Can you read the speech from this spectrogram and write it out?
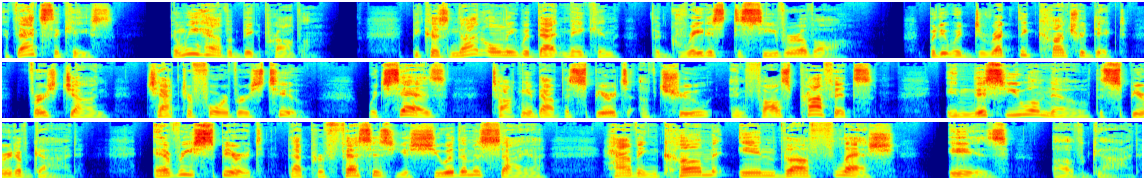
If that's the case, then we have a big problem. Because not only would that make him the greatest deceiver of all, but it would directly contradict 1 John chapter 4 verse 2, which says, talking about the spirits of true and false prophets, in this you will know the spirit of God. Every spirit that professes Yeshua the Messiah having come in the flesh, is of God.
